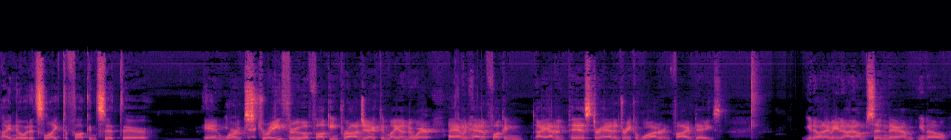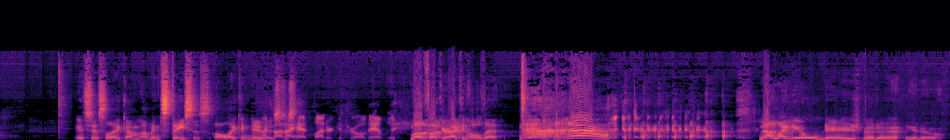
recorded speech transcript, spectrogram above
I know what it's like to fucking sit there and work straight through a fucking project in my underwear. I haven't had a fucking, I haven't pissed or had a drink of water in five days. You know what I mean? I, I'm sitting there, I'm, you know, it's just like I'm, I'm in stasis. All I can do I is thought just, I had bladder control. Damn. motherfucker, I can hold that. Not like the old days, but uh, you know.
